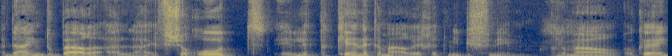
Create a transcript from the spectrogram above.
עדיין דובר על האפשרות אה, לתקן את המערכת מבפנים. כלומר, אוקיי?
